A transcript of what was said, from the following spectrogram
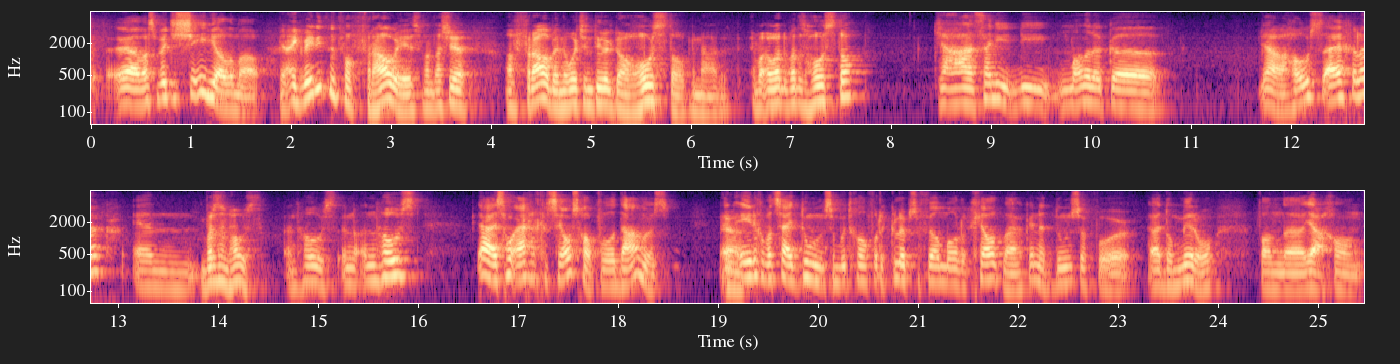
Ja, het was een beetje shady allemaal. ja, ik weet niet hoe het voor vrouwen is, want als je een vrouw bent, dan word je natuurlijk de hostel benaderd. En wa- wat, wat is? Ja, het zijn die, die mannelijke ja, hosts eigenlijk. En Wat is een host? een host. Een, een host ja, is gewoon eigenlijk gezelschap voor dames. En Ja. het enige wat zij doen, ze moeten gewoon voor de club zoveel mogelijk geld maken. En dat doen ze voor, ja, door middel van eh, ja, gewoon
